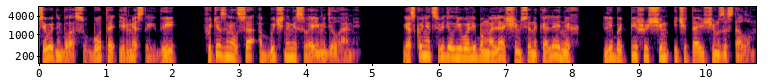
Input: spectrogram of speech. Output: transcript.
Сегодня была суббота, и вместо еды Фуке занялся обычными своими делами. Гасконец видел его либо молящимся на коленях, либо пишущим и читающим за столом.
